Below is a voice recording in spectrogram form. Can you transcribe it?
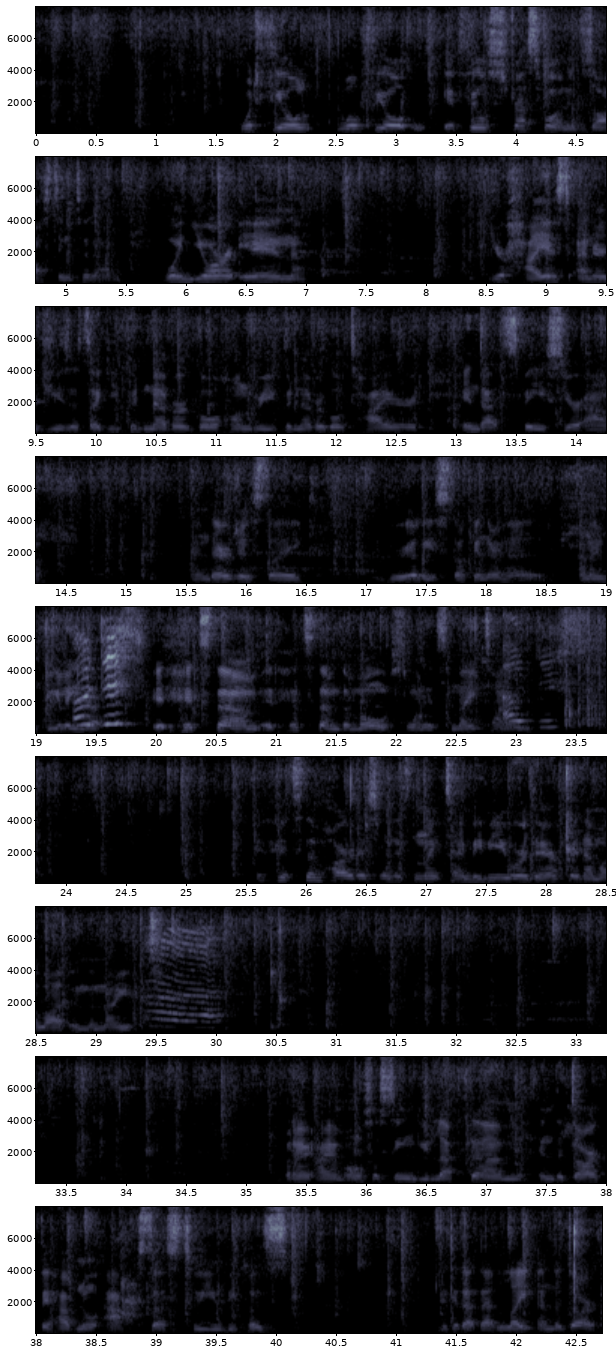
would feel will feel it feels stressful and exhausting to them. When you're in your highest energies it's like you could never go hungry you could never go tired in that space you're at. And they're just like really stuck in their head. And i'm feeling that it hits them it hits them the most when it's nighttime it hits them hardest when it's nighttime maybe you were there for them a lot in the night but I, I am also seeing you left them in the dark they have no access to you because look at that that light and the dark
